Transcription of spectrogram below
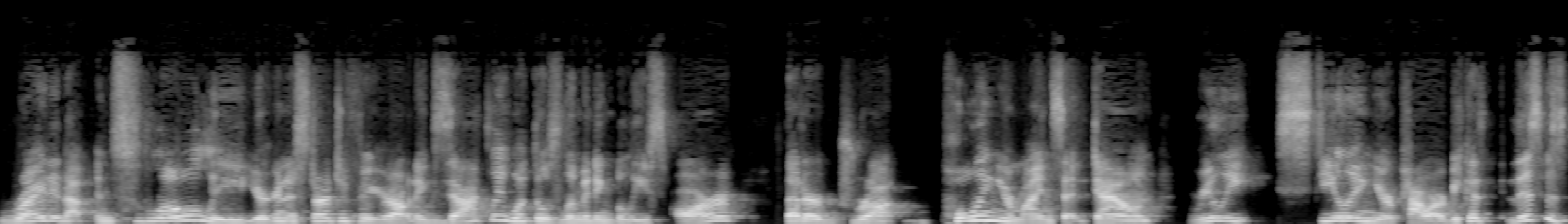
write it up. And slowly you're going to start to figure out exactly what those limiting beliefs are that are drop pulling your mindset down, really stealing your power because this is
